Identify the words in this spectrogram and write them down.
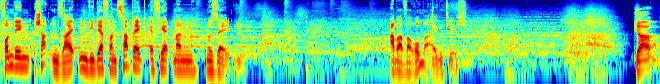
Von den Schattenseiten wie der von Zapek erfährt man nur selten. Aber warum eigentlich? Ja,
